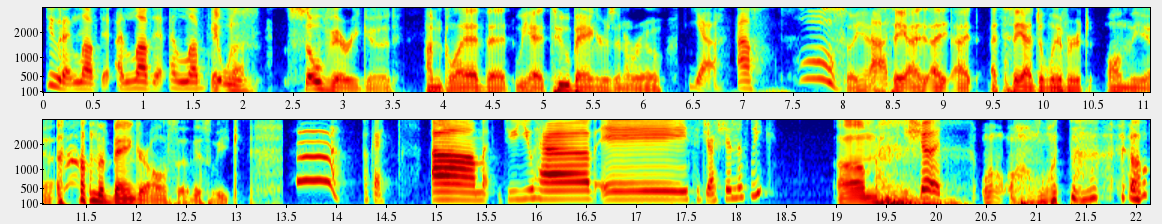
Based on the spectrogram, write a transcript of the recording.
dude, I loved it. I loved it. I loved this it book. was so very good. I'm glad that we had two bangers in a row. yeah. Oh. Ooh, so yeah, God. I say I, I I I'd say I delivered on the uh, on the banger also this week. Ah, Okay. Um, do you have a suggestion this week? Um, You should. well, what the hell?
